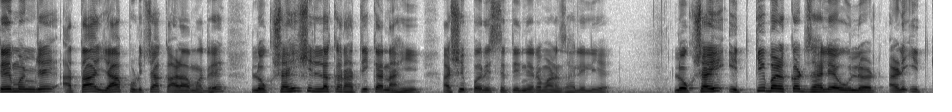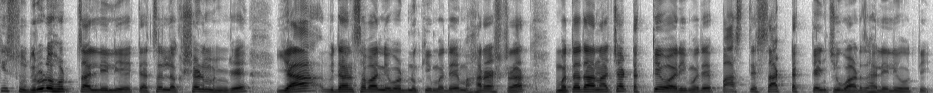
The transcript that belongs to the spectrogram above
ते म्हणजे आता या पुढच्या काळामध्ये लोकशाही शिल्लक राहती का नाही अशी परिस्थिती निर्माण झालेली आहे. लोकशाही इतकी बळकट झाली आहे उलट आणि इतकी सुदृढ होत चाललेली आहे त्याचं लक्षण म्हणजे या विधानसभा निवडणुकीमध्ये महाराष्ट्रात मतदानाच्या टक्केवारीमध्ये पाच ते साठ टक्क्यांची वाढ झालेली होती.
